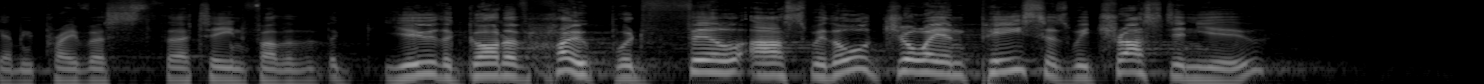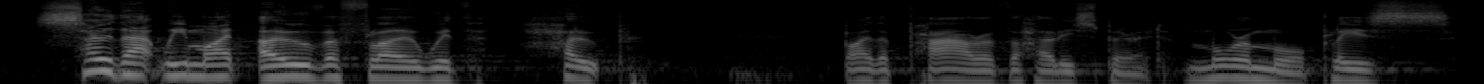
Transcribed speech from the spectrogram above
Let me pray verse 13, Father, that the, you, the God of hope, would fill us with all joy and peace as we trust in you, so that we might overflow with hope by the power of the Holy Spirit. More and more, please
